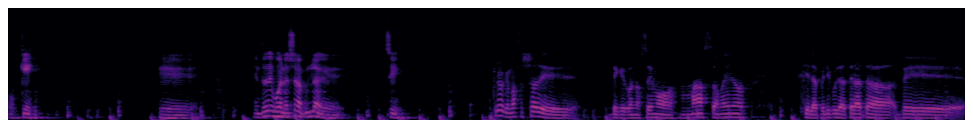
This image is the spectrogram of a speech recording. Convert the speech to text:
o qué. Eh, entonces, bueno, es una película que. Sí. Creo que más allá de, de que conocemos más o menos que la película trata de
